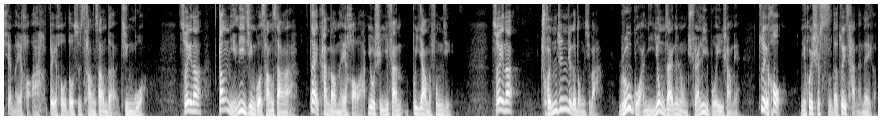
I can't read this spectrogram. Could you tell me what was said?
切美好啊，背后都是沧桑的经过。所以呢，当你历尽过沧桑啊，再看到美好啊，又是一番不一样的风景。所以呢，纯真这个东西吧，如果你用在那种权力博弈上面，最后你会是死的最惨的那个。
